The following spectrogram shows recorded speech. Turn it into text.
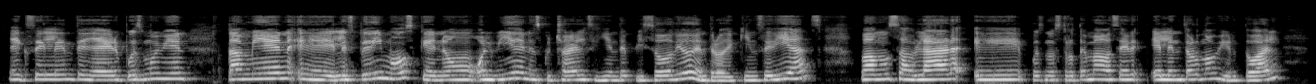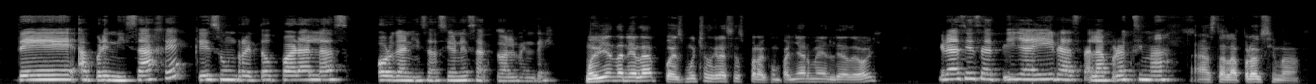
Excelente, Jair. Pues muy bien. También eh, les pedimos que no olviden escuchar el siguiente episodio dentro de 15 días. Vamos a hablar, eh, pues nuestro tema va a ser el entorno virtual de aprendizaje, que es un reto para las organizaciones actualmente. Muy bien, Daniela, pues muchas gracias por acompañarme el día de hoy. Gracias a ti, Jair. Hasta la próxima. Hasta la próxima.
